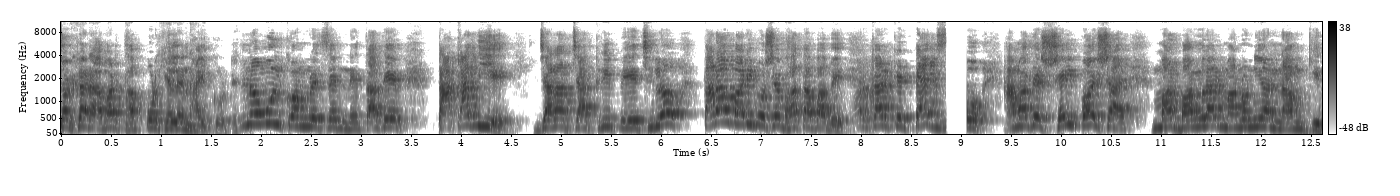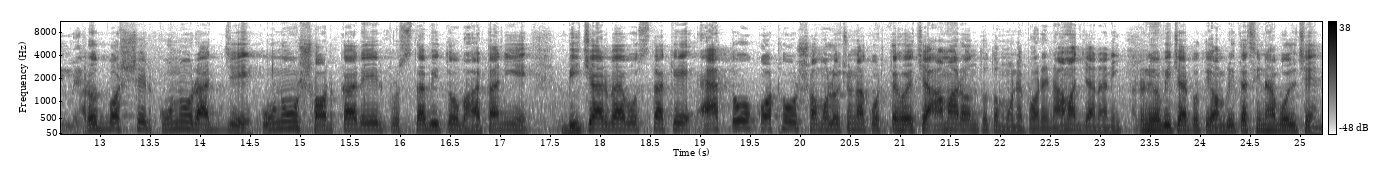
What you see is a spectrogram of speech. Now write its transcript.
সরকার আবার থাপ্পড় খেলেন হাইকোর্টে। তৃণমূল কংগ্রেসের নেতাদের টাকা দিয়ে যারা চাকরি পেয়েছিল, তারাও বাড়ি বসে ভাতা পাবে। সরকারকে ট্যাক্স আমাদের সেই পয়সায় বাংলার মাননীয় নাম কিনবে। ভারতবর্ষের কোনো রাজ্যে কোনো সরকারের প্রস্তাবিত ভাতা নিয়ে বিচার ব্যবস্থাকে এত কঠোর সমালোচনা করতে হয়েছে আমার অন্তত মনে পড়ে না আমার জানা নেই। মাননীয় বিচারপতি অমৃতা সিনহা বলছেন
